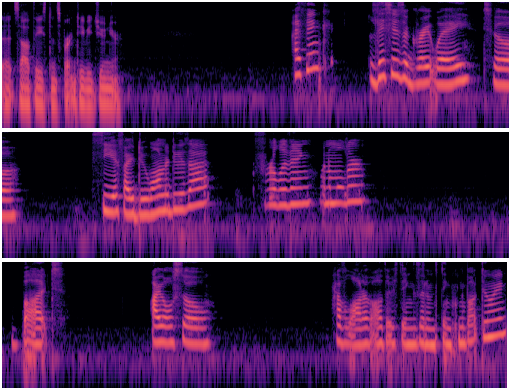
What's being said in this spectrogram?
at, at Southeast and Spartan TV Junior? I think this is a great way to see if I do want to do that for a living when I'm older. But I also have a lot of other things that I'm thinking about doing.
